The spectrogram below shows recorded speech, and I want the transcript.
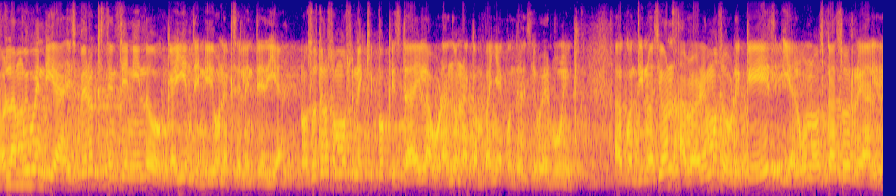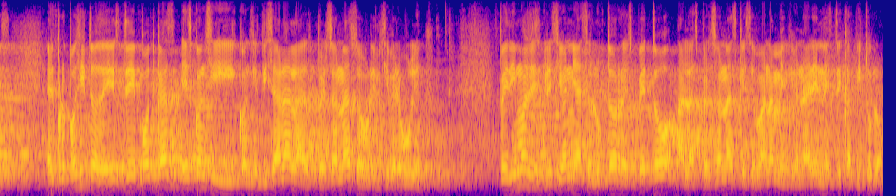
Hola, muy buen día. Espero que estén teniendo o que hayan tenido un excelente día. Nosotros somos un equipo que está elaborando una campaña contra el ciberbullying. A continuación hablaremos sobre qué es y algunos casos reales. El propósito de este podcast es concientizar a las personas sobre el ciberbullying. Pedimos discreción y absoluto respeto a las personas que se van a mencionar en este capítulo.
